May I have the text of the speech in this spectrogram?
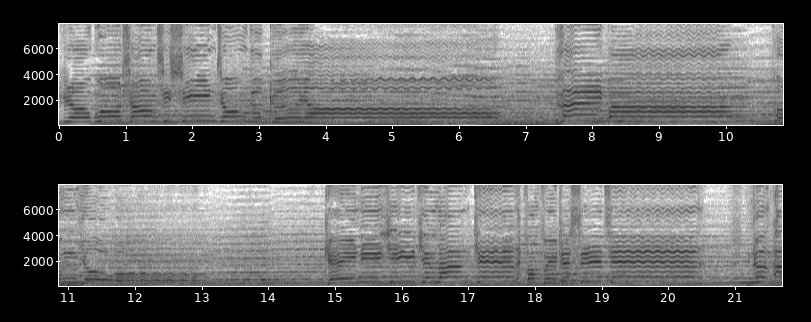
让我唱起心中的歌给你一片蓝天，放飞这时间的爱。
